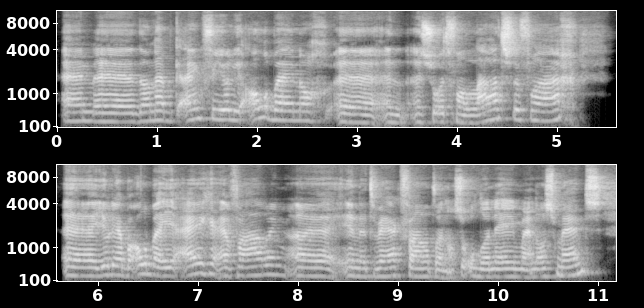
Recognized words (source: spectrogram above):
En uh, dan heb ik eigenlijk voor jullie allebei nog een, een soort van laatste vraag. Jullie hebben allebei je eigen ervaring in het werkveld en als ondernemer en als mens.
